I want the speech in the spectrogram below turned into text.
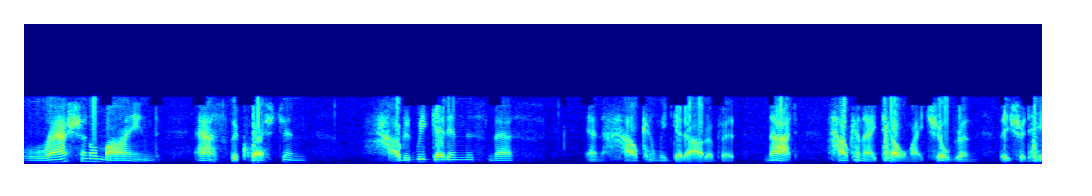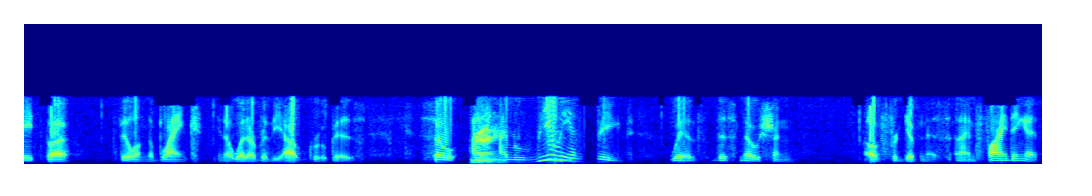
rational mind ask the question, how did we get in this mess and how can we get out of it? Not, how can I tell my children they should hate the fill in the blank, you know, whatever the out group is. So right. I'm, I'm really intrigued with this notion of forgiveness, and I'm finding it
